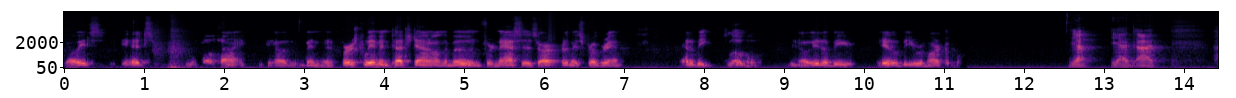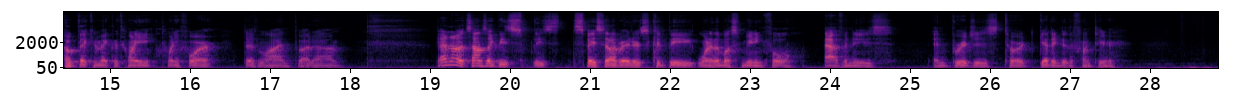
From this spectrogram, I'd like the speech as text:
You know, it's it's real time. You know, when the first women touched down on the moon for NASA's Artemis program, that'll be global. You know, it'll be it'll be remarkable. Yep. Yeah. I hope they can make the 2024 deadline, but um, yeah, no, it sounds like these these space elevators could be one of the most meaningful avenues and bridges toward getting to the frontier.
